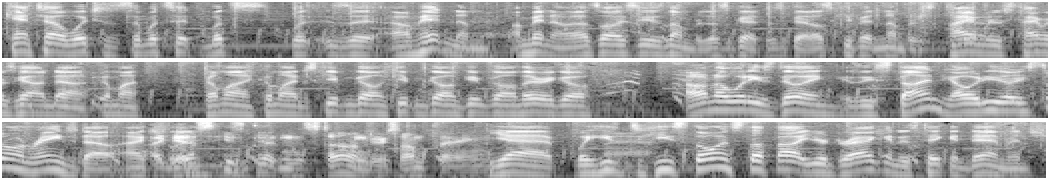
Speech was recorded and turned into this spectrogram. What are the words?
Can't tell which is what's it. What's what is it? I'm hitting him. I'm hitting him. That's all I see is numbers. That's good. That's good. Let's keep hitting numbers. Timers. Timers counting down. Come on. Come on. Come on. Just keep him going. Keep him going. Keep him going. There we go. I don't know what he's doing. Is he stunned? Oh, he's throwing ranged out. Actually, I guess he's getting stunned or something. Yeah, but he's Yeah. he's throwing stuff out. Your dragon is taking damage.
